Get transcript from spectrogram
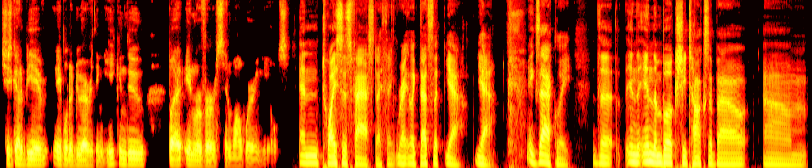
She's got to be able to do everything he can do, but in reverse and while wearing heels. and twice as fast i think right like that's the yeah yeah exactly the in the in the book she talks about um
